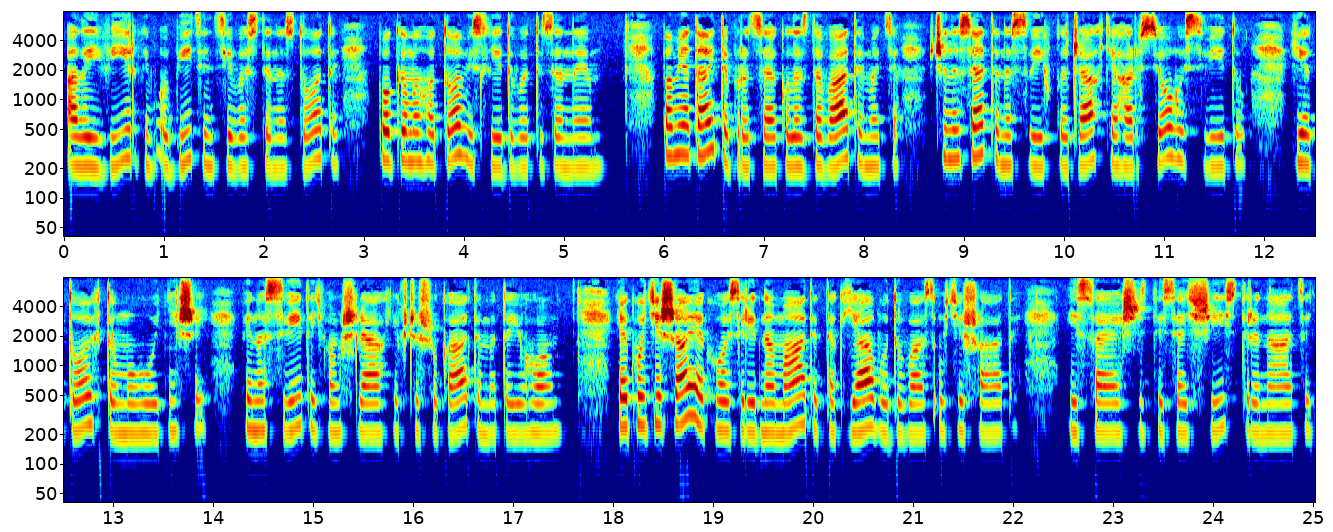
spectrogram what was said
але й вірний в обіцянці вести нас доти, поки ми готові слідувати за ним. Пам'ятайте про це, коли здаватиметься, що несете на своїх плечах тягар всього світу. Є той, хто могутніший, він освітить вам шлях, якщо шукатимете його. Як утішає когось рідна мати, так я буду вас утішати. Ісая 66, 13.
